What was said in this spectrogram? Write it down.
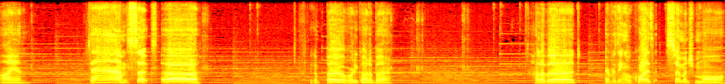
iron. Damn, this sucks. Uh like a bow, I've already got a bow. Halberd. Everything requires so much more.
